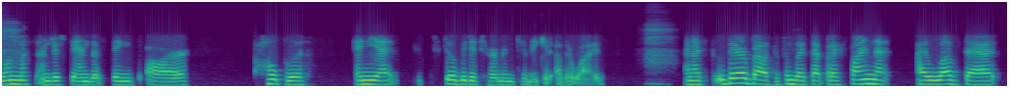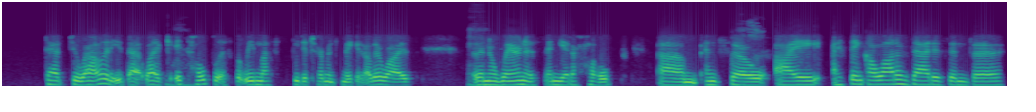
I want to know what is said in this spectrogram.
One must understand that things are hopeless and yet still be determined to make it otherwise." And I thereabouts something like that. But I find that I love that that duality that like it's hopeless, but we must be determined to make it otherwise. An awareness and yet a hope um, and so I I think a lot of that is in the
